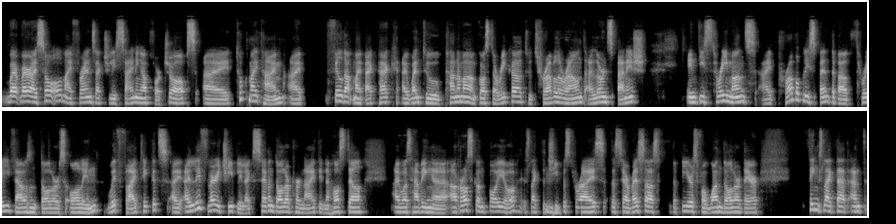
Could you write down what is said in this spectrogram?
where, where I saw all my friends actually signing up for jobs, I took my time. I filled up my backpack. I went to Panama and Costa Rica to travel around. I learned Spanish. In these three months, I probably spent about $3,000 all in with flight tickets. I, I lived very cheaply, like $7 per night in a hostel. I was having a arroz con pollo. It's like the mm. cheapest rice. The cervezas, the beers for $1 there, things like that. And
